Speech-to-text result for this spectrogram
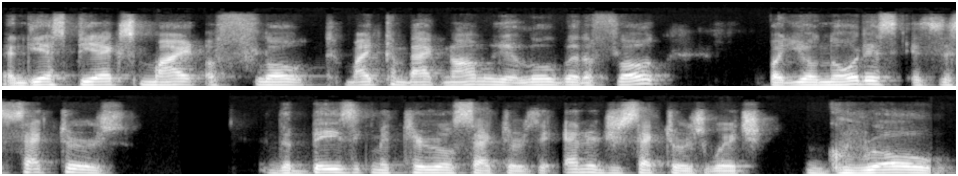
And the SPX might afloat, might come back nominally a little bit afloat, but you'll notice it's the sectors, the basic material sectors, the energy sectors, which grow,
